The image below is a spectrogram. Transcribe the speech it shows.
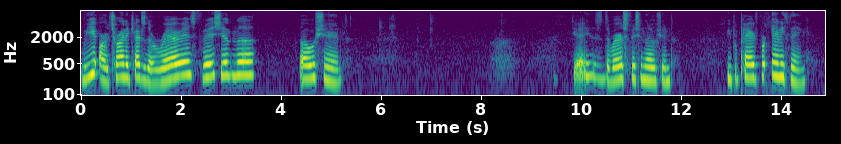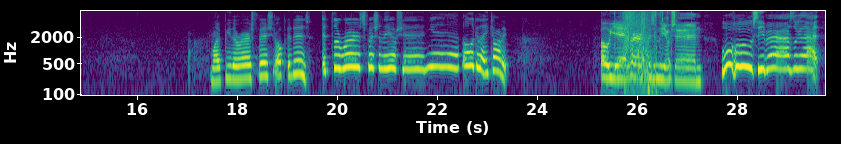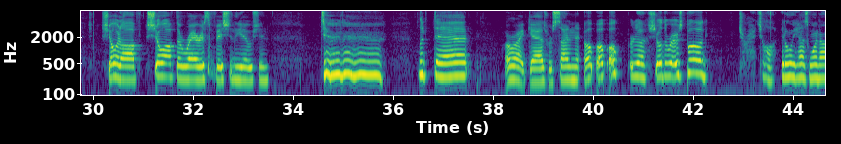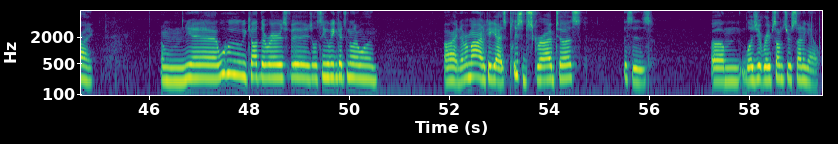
We are trying to catch the rarest fish in the ocean. Okay, this is the rarest fish in the ocean. Be prepared for anything. Might be the rarest fish. Oh, it is. It's the rarest fish in the ocean. Yeah. Oh, look at that. He caught it. Oh, yeah. The rarest fish in the ocean. Woohoo. Sea bass. Show it off. Show off the rarest fish in the ocean. Look at that. Alright, guys. We're signing it. Oh, oh, oh. We're to show the rarest bug. Tarantula. It only has one eye. Um, yeah, woohoo, we caught the rarest fish. Let's see if we can catch another one. Alright, never mind. Okay, guys, please subscribe to us. This is, um, Legit Rage Humpster signing out.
